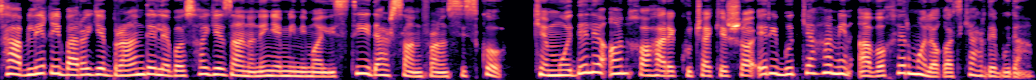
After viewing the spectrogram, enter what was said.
تبلیغی برای برند لباسهای زنانه مینیمالیستی در سان فرانسیسکو که مدل آن خواهر کوچک شاعری بود که همین اواخر ملاقات کرده بودم.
